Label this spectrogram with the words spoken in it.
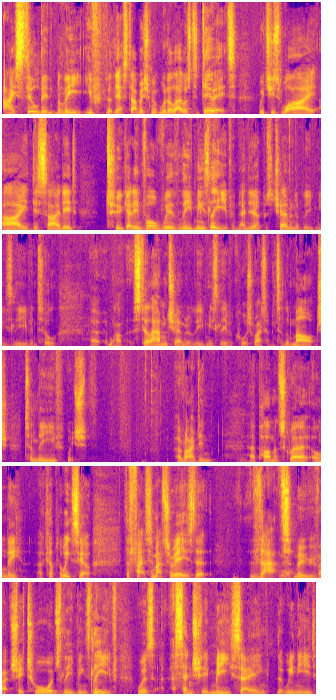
I still didn't believe that the establishment would allow us to do it, which is why I decided to get involved with Leave Means Leave and ended up as chairman of Leave Means Leave until, uh, well, still am chairman of the Leave Means Leave, of course, right up until the March to Leave, which arrived in uh, Parliament Square only a couple of weeks ago. The fact of the matter is that that yeah. move, actually, towards Leave Means Leave was essentially me saying that we need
